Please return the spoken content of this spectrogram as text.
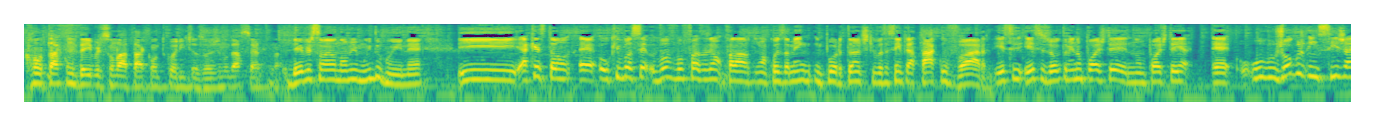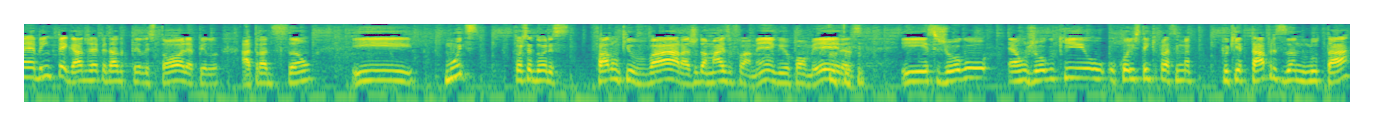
contar com o Davidson no ataque contra o Corinthians hoje não dá certo, não. Davidson é um nome muito ruim, né? E a questão é o que você. Vou, vou fazer uma, falar de uma coisa também importante que você sempre ataca o VAR. Esse, esse jogo também não pode ter. Não pode ter é, o, o jogo em si já é bem pegado, já é pegado pela história, pela a tradição. E muitos torcedores falam que o VAR ajuda mais o Flamengo e o Palmeiras. e esse jogo é um jogo que o, o Corinthians tem que ir pra cima porque tá precisando lutar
